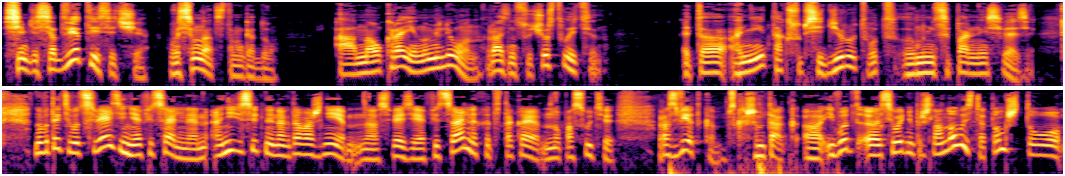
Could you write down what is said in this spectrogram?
72 тысячи в 2018 году, а на Украину миллион. Разницу чувствуете? Это они так субсидируют вот э, муниципальные связи. Но вот эти вот связи неофициальные, они действительно иногда важнее связей официальных. Это такая, ну, по сути, разведка, скажем так. А, и вот э, сегодня пришла новость о том, что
